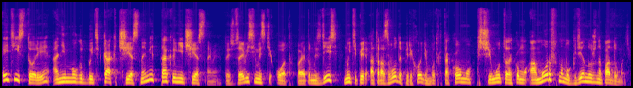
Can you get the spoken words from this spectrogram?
эти истории, они могут быть как честными, так и нечестными. То есть в зависимости от. Поэтому здесь мы теперь от развода переходим вот к такому, к чему-то такому аморфному, где нужно подумать.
